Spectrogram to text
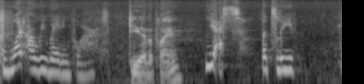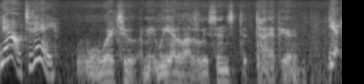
What are we waiting for? Do you have a plan? Yes, let's leave now, today. Where to? I mean, we have a lot of loose ends to tie up here. Yeah,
